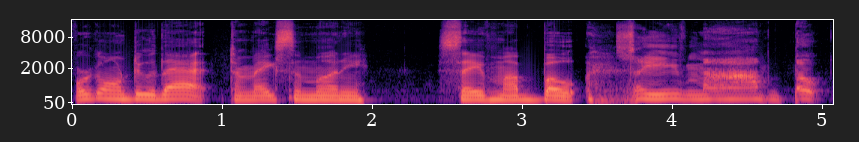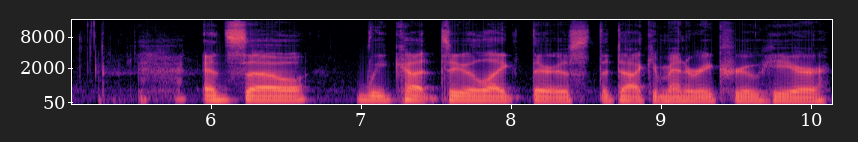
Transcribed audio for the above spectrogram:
"We're gonna do that to make some money, save my boat." Save my boat. And so we cut to like there's the documentary crew here.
